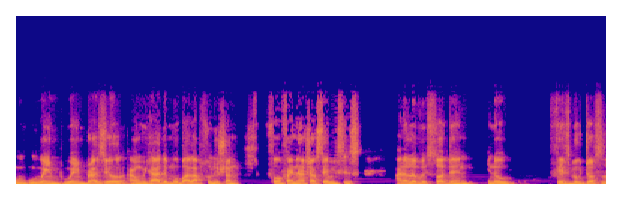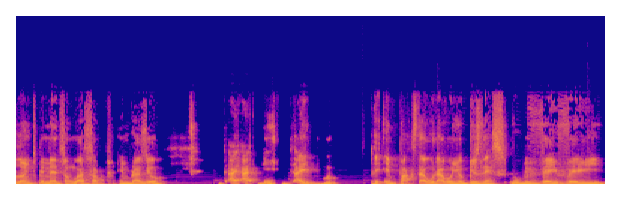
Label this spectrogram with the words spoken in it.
we were in, we were in brazil and we had a mobile app solution for financial services. And all of a sudden you know Facebook just launched payments on WhatsApp in Brazil, I, I, I, the impacts that would have on your business will be very, very,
